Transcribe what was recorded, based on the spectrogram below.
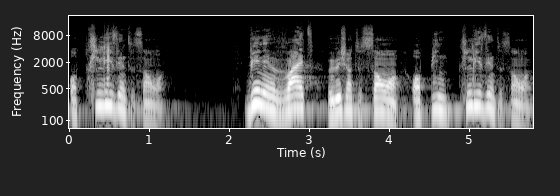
or pleasing to someone being in right relation to someone or being pleasing to someone.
